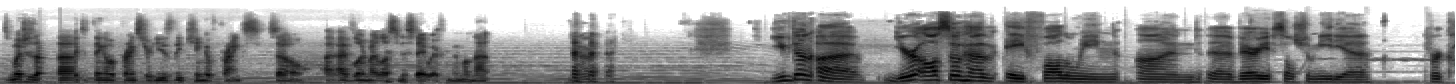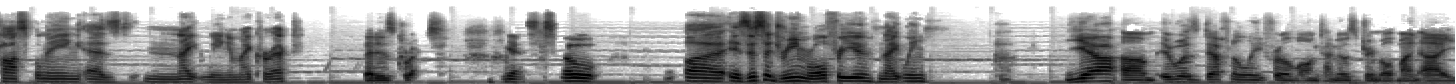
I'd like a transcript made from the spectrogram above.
as much as I like to think I'm a prankster, he is the king of pranks. So I, I've learned my lesson to stay away from him on that. Alright. You've done. Uh, you also have a following on uh, various social media for cosplaying as Nightwing. Am I correct? That is correct. Yes. So, uh, is this a dream role for you, Nightwing? Yeah, um, it was definitely for a long time. It was a dream role of mine. I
